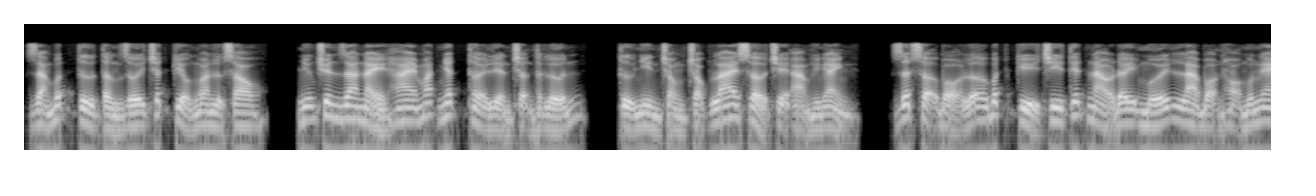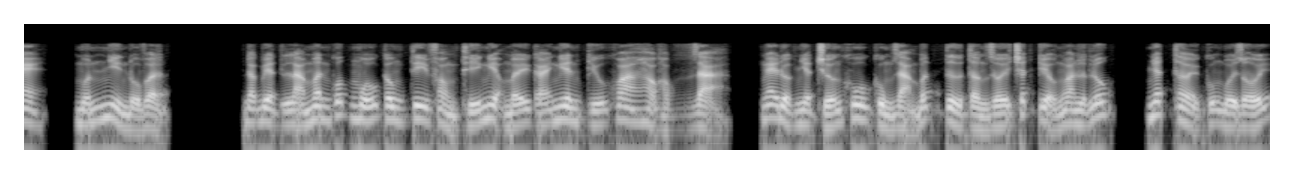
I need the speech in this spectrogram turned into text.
giảm bớt từ tầng giới chất kiểu ngoan lực sau, những chuyên gia này hai mắt nhất thời liền trận thật lớn, tự nhìn chòng chọc lai sở trệ ảm hình ảnh, rất sợ bỏ lỡ bất kỳ chi tiết nào đây mới là bọn họ muốn nghe, muốn nhìn đồ vật. Đặc biệt là mân quốc mẫu công ty phòng thí nghiệm mấy cái nghiên cứu khoa học học giả, nghe được nhiệt trướng khu cùng giảm bớt từ tầng giới chất kiểu ngoan lực lúc, nhất thời cũng bối rối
